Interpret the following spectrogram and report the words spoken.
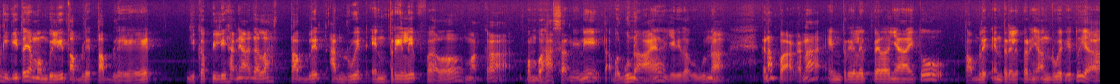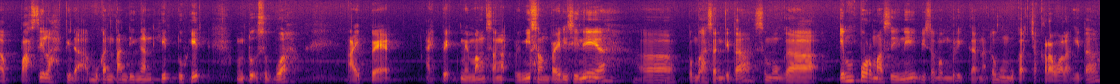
bagi kita yang membeli tablet-tablet jika pilihannya adalah tablet Android entry level, maka pembahasan ini tak berguna ya, jadi tak berguna. Kenapa? Karena entry levelnya itu tablet entry levelnya Android itu ya pastilah tidak bukan tandingan hit to hit untuk sebuah iPad. iPad memang sangat primitif. Sampai di sini ya uh, pembahasan kita. Semoga informasi ini bisa memberikan atau membuka cakrawala kita,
